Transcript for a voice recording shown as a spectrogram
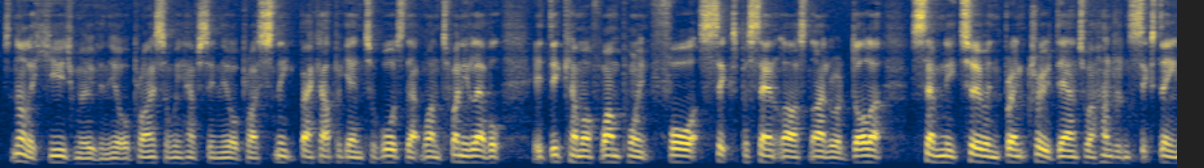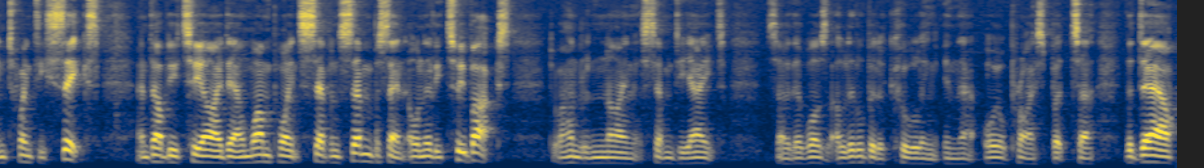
It's not a huge move in the oil price, and we have seen the oil price sneak back up again towards that 120 level. It did come off 1.46% last night, or a dollar 72, and Brent crude down to 116.26, and WTI down 1.77%, or nearly two bucks to 109.78. So there was a little bit of cooling in that oil price, but uh, the Dow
